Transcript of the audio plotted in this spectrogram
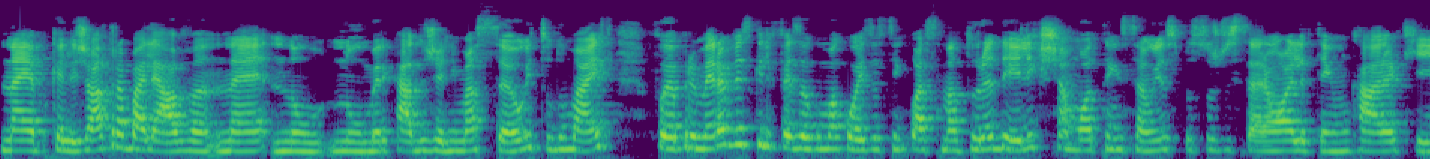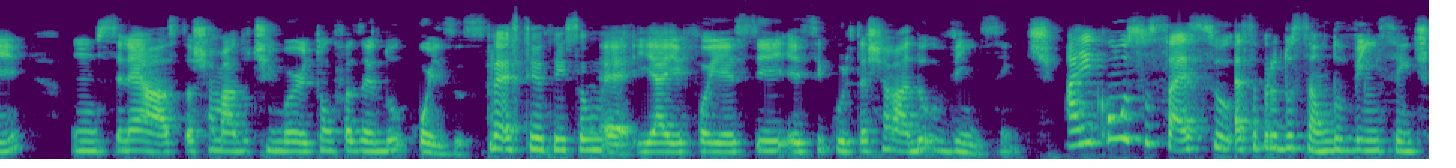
na época, ele já trabalhava, né, no, no mercado de animação e tudo mais. Foi a primeira vez que ele fez alguma coisa, assim, com a assinatura dele, que chamou atenção e as pessoas disseram, olha, tem um cara aqui um cineasta chamado Tim Burton fazendo coisas. Prestem atenção. É, e aí foi esse, esse curta chamado Vincent. Aí, com o sucesso, essa produção do Vincent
